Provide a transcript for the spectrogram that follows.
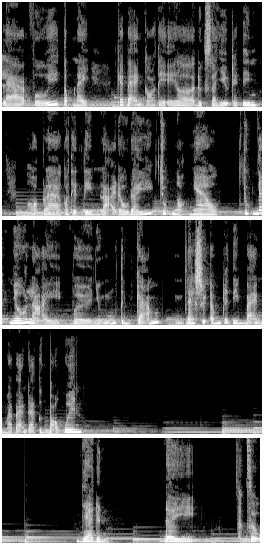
là với tập này các bạn có thể ờ, được xoa dịu trái tim hoặc là có thể tìm lại đâu đấy chút ngọt ngào chút nhắc nhớ lại về những tình cảm đang sưởi ấm trái tim bạn mà bạn đã từng bỏ quên. Gia đình. Đây thật sự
